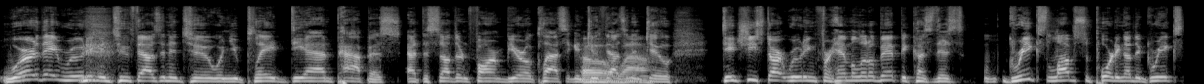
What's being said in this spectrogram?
Were they rooting in 2002 when you played Deane Pappas at the Southern Farm Bureau Classic in Oh, 2002? Did she start rooting for him a little bit? Because there's Greeks love supporting other Greeks.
